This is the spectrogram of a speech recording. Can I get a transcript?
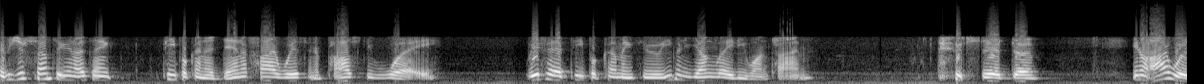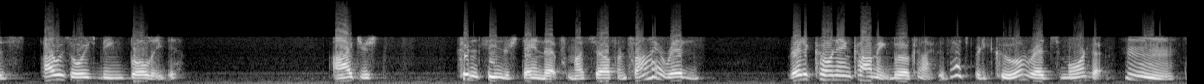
it was just something that I think people can identify with in a positive way. We've had people coming through, even a young lady one time said, uh, "You know, I was I was always being bullied. I just couldn't seem to stand up for myself. And finally, I read read a Conan comic book, and I thought that's pretty cool. I read some more, and thought, hmm,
